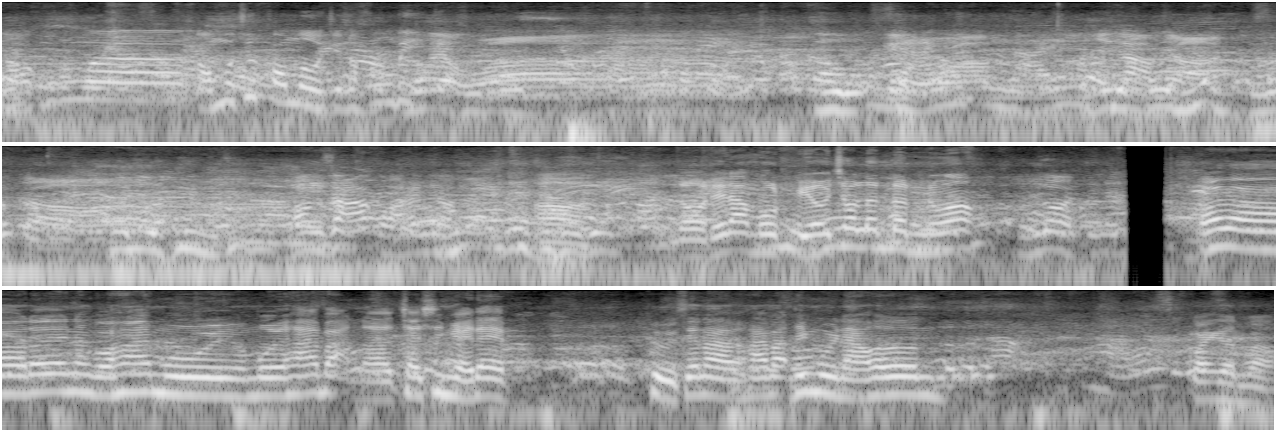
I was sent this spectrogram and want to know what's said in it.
nó cũng ờ, có một chút formal chứ nó không bị kiểu ờ, kiểu ờ, như nào nhỉ? Ờ, hoang dã quá hay nhỉ à. rồi thế là một phiếu cho London đúng không? Đúng rồi Đây và đây anh đang có hai mùi, mời hai bạn uh, trai xinh gái đẹp. Thử xem là hai bạn thích mùi nào hơn. Quay gần vào.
